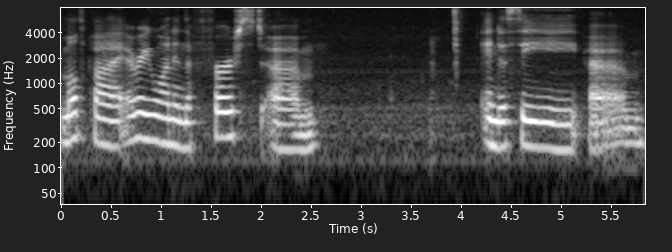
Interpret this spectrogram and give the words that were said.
multiply everyone in the first um, indice, um,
